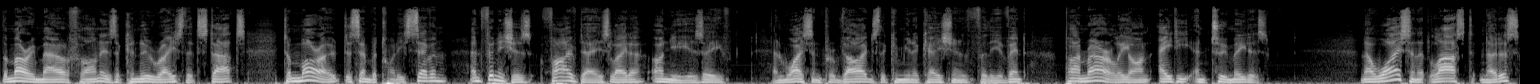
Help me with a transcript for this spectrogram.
The Murray Marathon is a canoe race that starts tomorrow, December 27, and finishes five days later on New Year's Eve. And WICEN provides the communication for the event primarily on 80 and 2 metres. Now, WICEN, at last notice,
